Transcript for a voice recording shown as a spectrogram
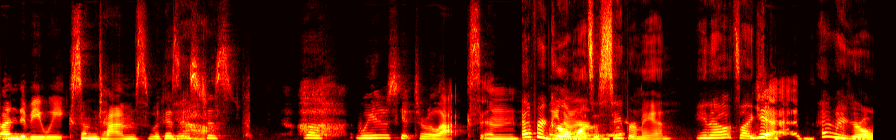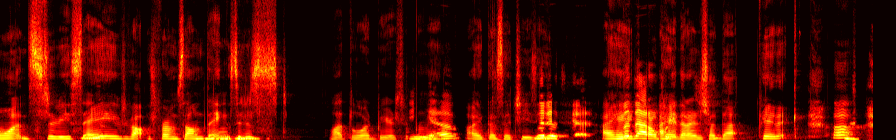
fun to be weak sometimes because it's just we just get to relax and Every girl wants a Superman. You know, it's like Yeah. every girl wants to be saved about, from some things to just let the Lord be your Superman. Yep. Like that's so cheesy. But it's good. I hate, but that'll I hate that I just said that. Panic. Ah.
